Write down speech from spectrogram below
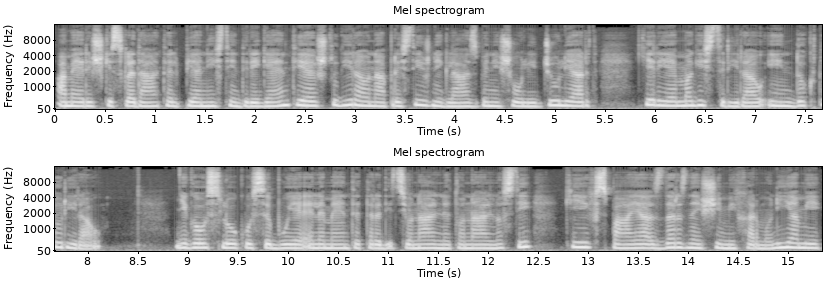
Ameriški skladatelj, pianist in dirigent je študiral na prestižni glasbeni šoli Juilliard, kjer je magistriral in doktoriral. Njegov slog vsebuje elemente tradicionalne tonalnosti, ki jih spaja z drznejšimi harmonijami,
